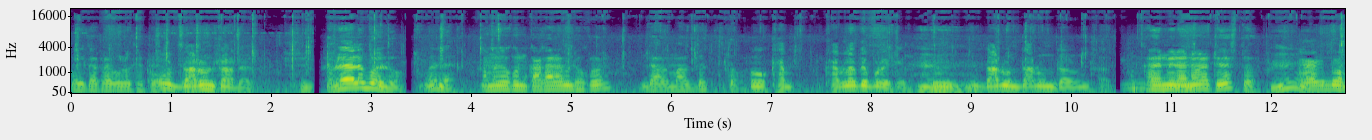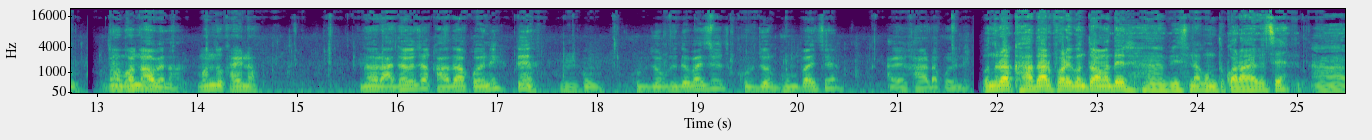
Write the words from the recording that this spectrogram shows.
ওই কাঁকড়াগুলো খেতে ও দারুণ স্বাদের। ভালো ভালো পড়ল বুঝলে? আমরা যখন কাকার আমি ঢুকলাম জাল মাছ ধরতে তখন। ও খাব- খাবলাতে পড়েছে। হুম দারুণ দারুণ দারুণ স্বাদ। খাবেন মি রান্না বান্না ঠিক তো? একদম। কথা হবে না। বন্ধু খাই না না রাত হয়ে গেছে খাওয়া দাওয়া করিনি হুম। খুব জোর খিদে পাইছে খুব জোর ঘুম পাইছে আগে খাওয়াটা করে নি। বন্ধুরা খাওয়া দাওয়ার পরে কিন্তু আমাদের বিছনা কিন্তু করা হয়ে গেছে। আর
